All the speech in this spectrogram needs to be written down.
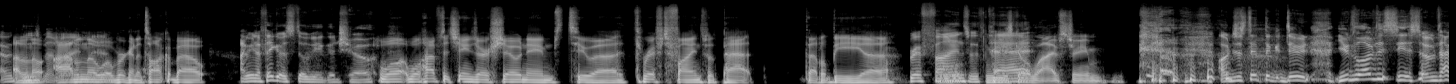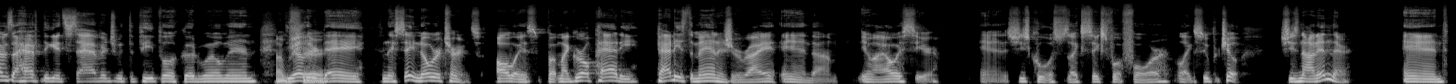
I don't know. I don't know what we're going to talk about. I mean, I think it would still be a good show. We'll we'll have to change our show names to uh, Thrift Finds with Pat. That'll be uh, Riff finds with we just go Pat. live stream. I'm just at the dude. You'd love to see. Sometimes I have to get savage with the people at Goodwill, man. I'm the sure. other day, and they say no returns always. But my girl Patty, Patty's the manager, right? And um, you know, I always see her, and she's cool. She's like six foot four, like super chill. She's not in there, and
